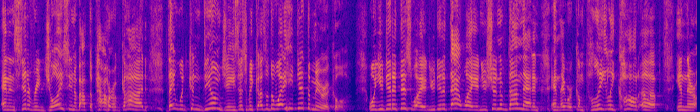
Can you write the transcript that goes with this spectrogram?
and instead of rejoicing about the power of God, they would condemn Jesus because of the way he did the miracle. Well, you did it this way and you did it that way and you shouldn't have done that. And, and they were completely caught up in their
